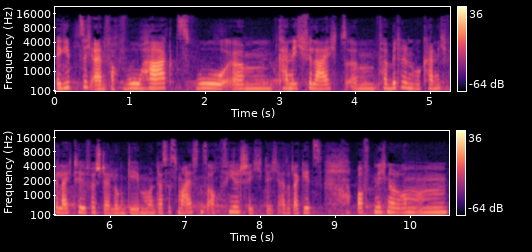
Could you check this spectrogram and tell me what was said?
ergibt sich einfach, wo hakt's, wo ähm, kann ich vielleicht ähm, vermitteln, wo kann ich vielleicht Hilfestellung geben. Und das ist meistens auch vielschichtig. Also da geht es oft nicht nur darum, hm,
